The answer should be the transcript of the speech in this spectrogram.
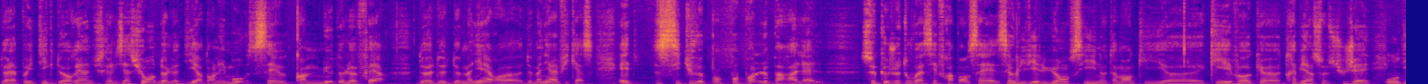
de la politique de réindustrialisation, de le dire dans les mots, c'est quand même mieux de le faire de, de- de manière, de manière efficace. Et si tu veux, pour, pour prendre le parallèle, ce que je trouve assez frappant, c'est Olivier Luancy, notamment, qui, euh, qui évoque euh, très bien ce sujet. Autre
